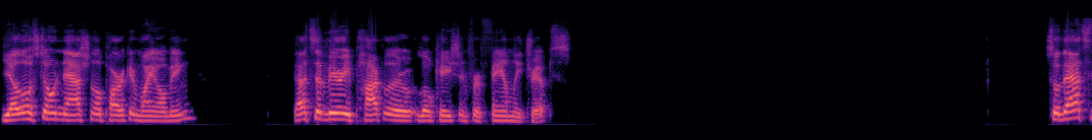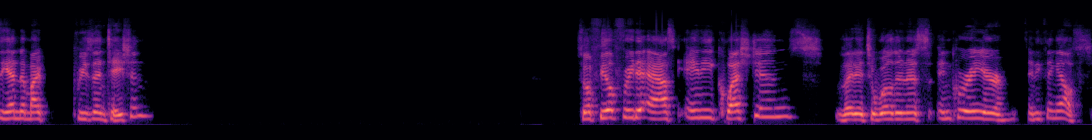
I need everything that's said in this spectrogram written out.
Yellowstone National Park in Wyoming. That's a very popular location for family trips. So that's the end of my presentation. So feel free to ask any questions related to wilderness inquiry or anything else.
